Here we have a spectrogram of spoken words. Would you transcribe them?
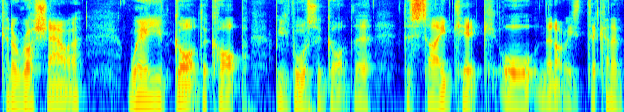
kind of rush hour where you've got the cop, but you've also got the the sidekick, or they're not really. They're kind of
